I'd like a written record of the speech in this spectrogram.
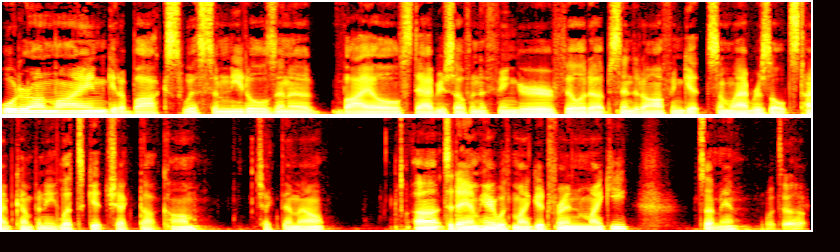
order online, get a box with some needles and a vial, stab yourself in the finger, fill it up, send it off, and get some lab results type company. Let's Get Checked.com. Check them out. Uh, today I'm here with my good friend Mikey. What's up, man? What's up?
